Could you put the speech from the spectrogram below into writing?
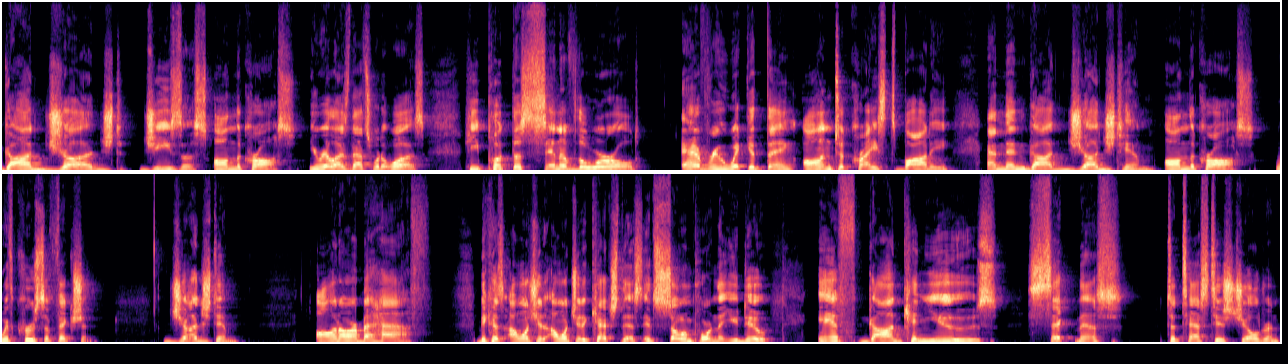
God judged Jesus on the cross. You realize that's what it was. He put the sin of the world every wicked thing onto Christ's body, and then God judged him on the cross with crucifixion. Judged him on our behalf. Because I want you to, I want you to catch this. It's so important that you do. If God can use sickness to test his children,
